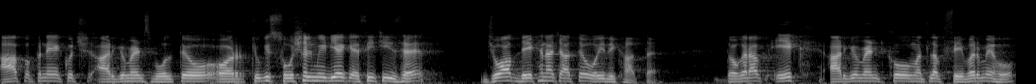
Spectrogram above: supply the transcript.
आप अपने कुछ आर्ग्यूमेंट्स बोलते हो और क्योंकि सोशल मीडिया एक ऐसी चीज़ है, जो आप देखना चाहते हो वही दिखाता है। तो अगर आप एक आर्ग्यूमेंट को मतलब फेवर में हो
